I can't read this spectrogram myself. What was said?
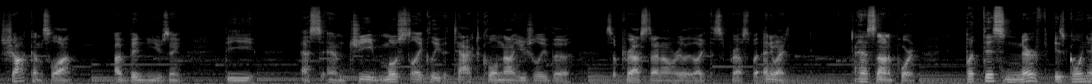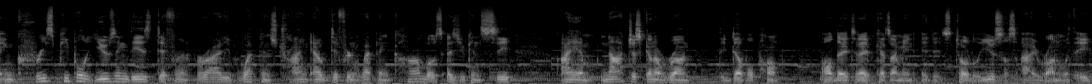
shotgun slot, I've been using the SMG, most likely the tactical, not usually the suppressed. I don't really like the suppressed, but anyway, that's not important. But this nerf is going to increase people using these different variety of weapons, trying out different weapon combos. As you can see, I am not just going to run the double pump all day today because I mean it is totally useless. I run with a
